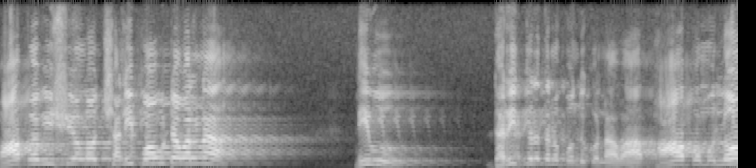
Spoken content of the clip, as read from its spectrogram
పాప విషయంలో చనిపోవుట వలన నీవు దరిద్రతను పొందుకున్నావా? పాపములో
